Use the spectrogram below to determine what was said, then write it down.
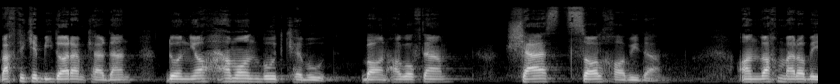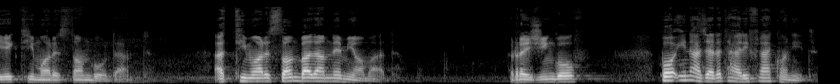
وقتی که بیدارم کردند دنیا همان بود که بود. با آنها گفتم شست سال خوابیدم. آن وقت مرا به یک تیمارستان بردند. از تیمارستان بدم نمی آمد رژین گفت با این عجله تعریف نکنید.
